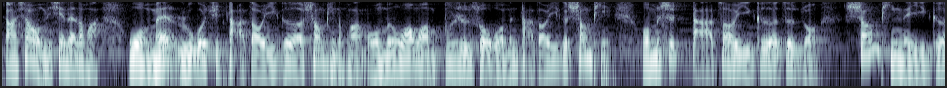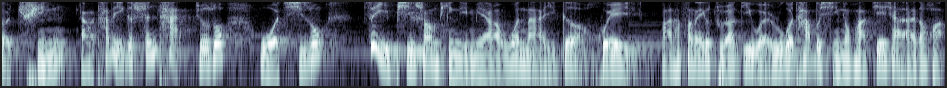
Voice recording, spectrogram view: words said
啊，像我们现在的话，我们如果去打造一个商品的话，我们往往不是说我们打造一个商品，我们是打造一个这种商品的一个群啊，它的一个生态，就是说我其中这一批商品里面啊，我哪一个会。把它放在一个主要地位，如果它不行的话，接下来的话，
